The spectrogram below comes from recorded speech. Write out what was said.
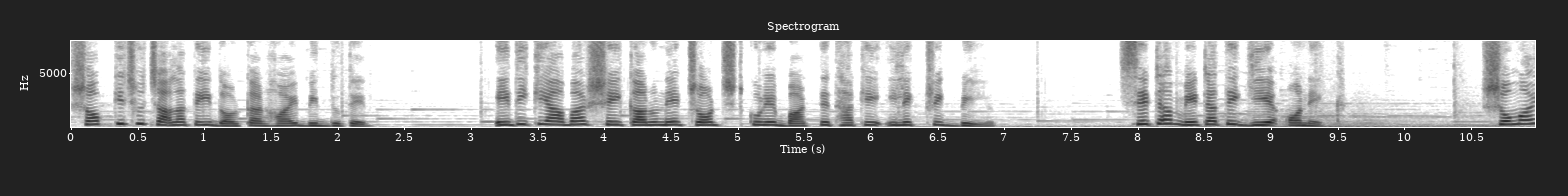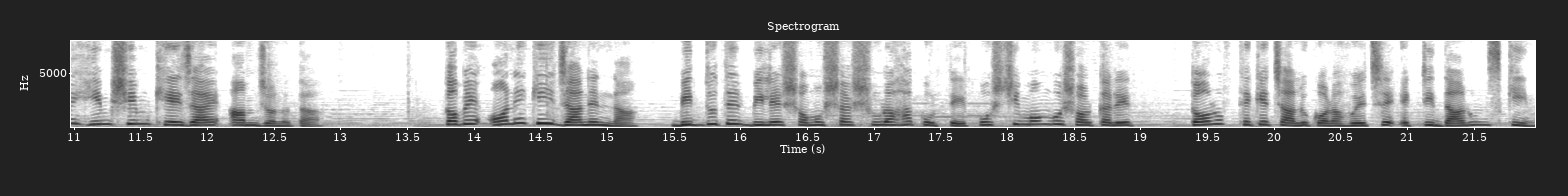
সবকিছু চালাতেই দরকার হয় বিদ্যুতের। এদিকে আবার সেই কারণে চর্চ করে বাড়তে থাকে ইলেকট্রিক বিল। সেটা মেটাতে গিয়ে অনেক। সময় হিমশিম খেয়ে যায় আমজনতা তবে অনেকেই জানেন না, বিদ্যুতের বিলের সমস্যার সুরাহা করতে পশ্চিমবঙ্গ সরকারের তরফ থেকে চালু করা হয়েছে একটি দারুণ স্কিম।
